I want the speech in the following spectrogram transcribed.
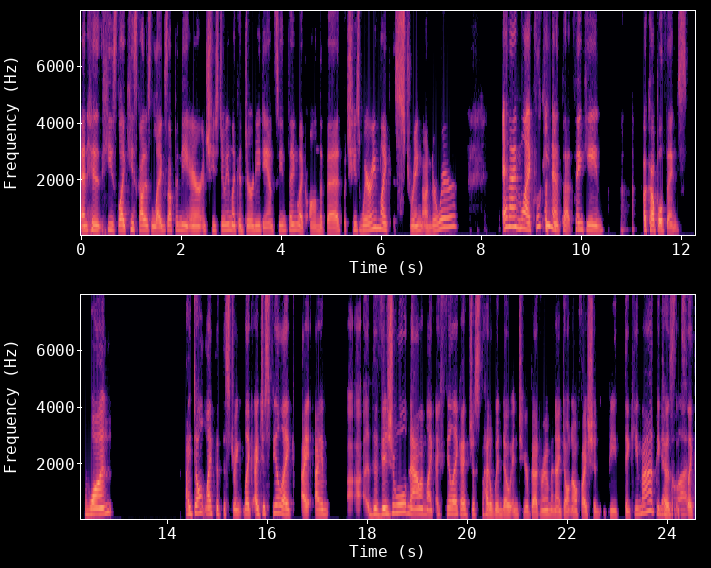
and his he's like he's got his legs up in the air and she's doing like a dirty dancing thing like on the bed but she's wearing like string underwear. And i'm like looking at that thinking a couple things. One i don't like that the string like i just feel like i i'm uh, the visual now i'm like i feel like i've just had a window into your bedroom and i don't know if i should be thinking that because yeah, it's, it's like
